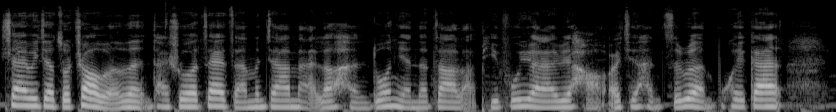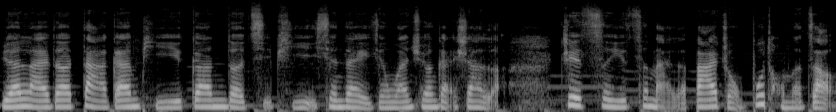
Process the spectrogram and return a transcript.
下一位叫做赵文文，他说在咱们家买了很多年的皂了，皮肤越来越好，而且很滋润，不会干。原来的大干皮干的起皮，现在已经完全改善了。这次一次买了八种不同的皂，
